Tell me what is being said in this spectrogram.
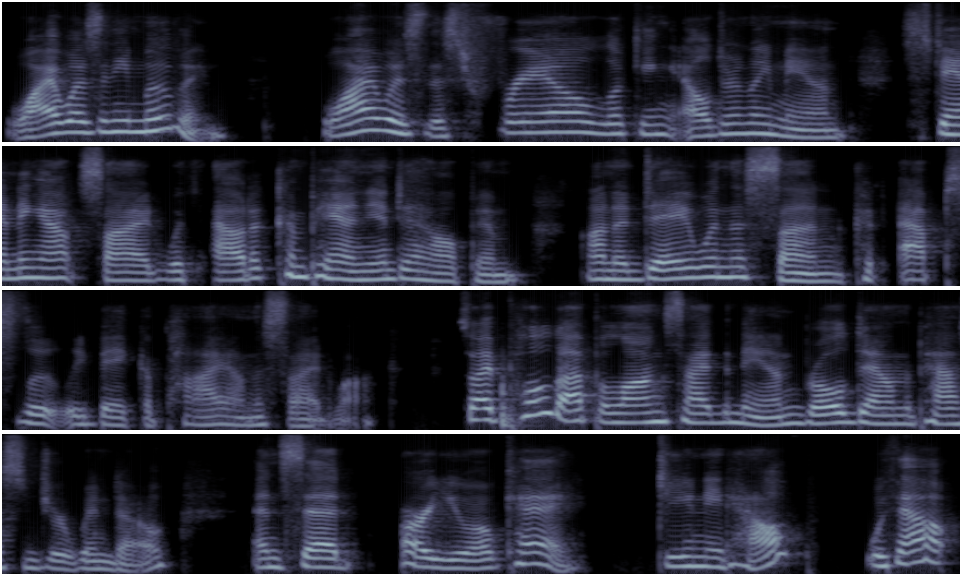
Why wasn't he moving? Why was this frail looking elderly man standing outside without a companion to help him on a day when the sun could absolutely bake a pie on the sidewalk? So I pulled up alongside the man, rolled down the passenger window, and said, Are you okay? Do you need help? Without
